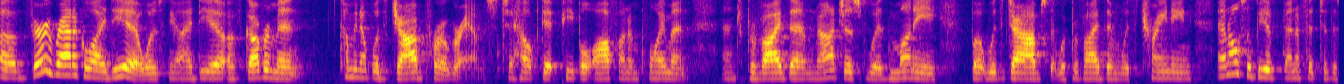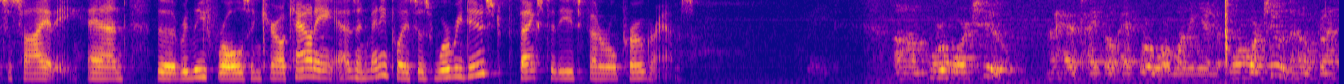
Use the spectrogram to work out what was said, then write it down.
a very radical idea, was the idea of government coming up with job programs to help get people off unemployment and to provide them not just with money, but with jobs that would provide them with training and also be of benefit to the society. And the relief rolls in Carroll County, as in many places, were reduced thanks to these federal programs. Um, World War II, I had a typo, I had World War One again, but World War II in the home front,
